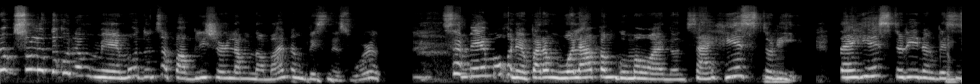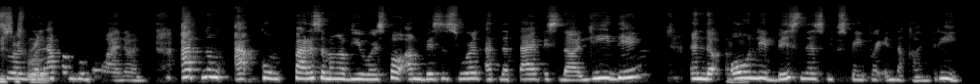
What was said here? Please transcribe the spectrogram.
Nagsulat ako ng memo dun sa publisher lang naman ng Business World. Sa memo ko na yun, parang wala pang gumawa nun sa history. Mm-hmm. Sa history ng Business, Business World, World, wala pang gumawa nun. At nung, uh, kung para sa mga viewers po, ang Business World at the time is the leading and the mm-hmm. only business newspaper in the country.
